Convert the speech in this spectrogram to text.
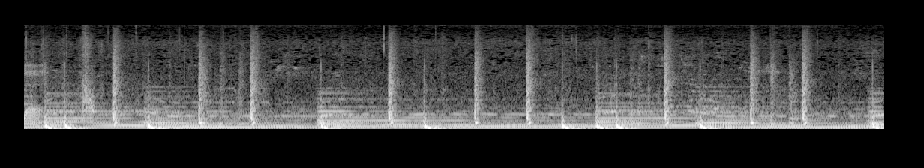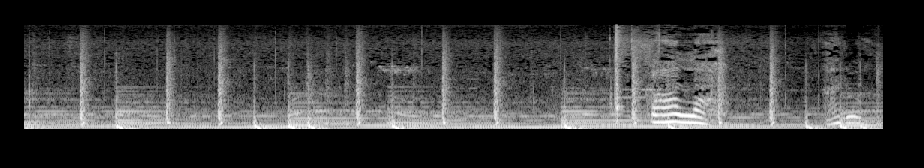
मिला Allah. Aduh.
